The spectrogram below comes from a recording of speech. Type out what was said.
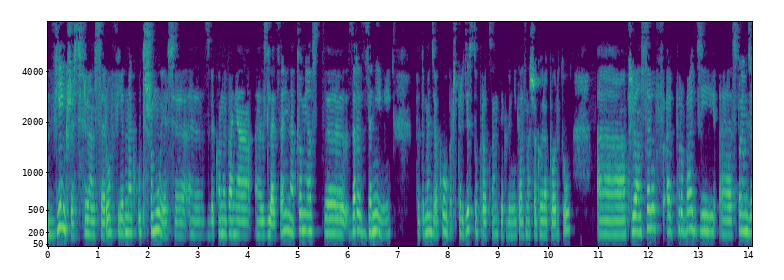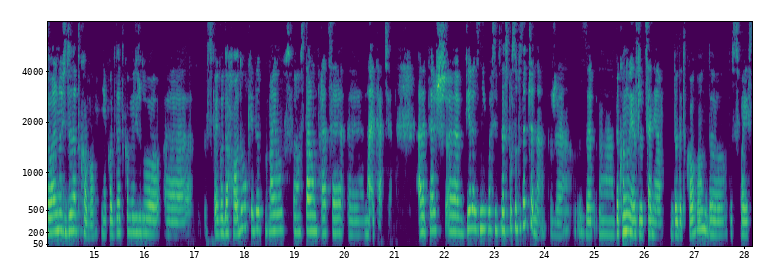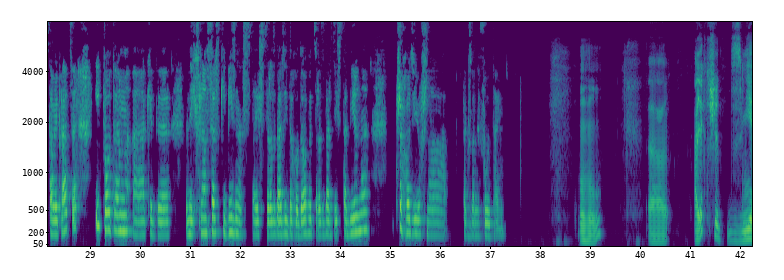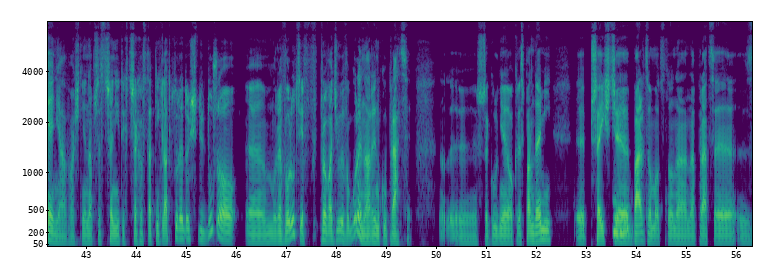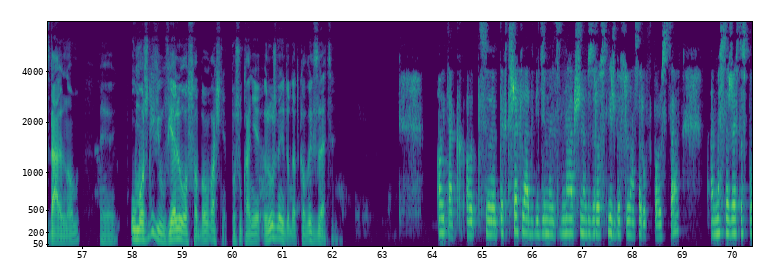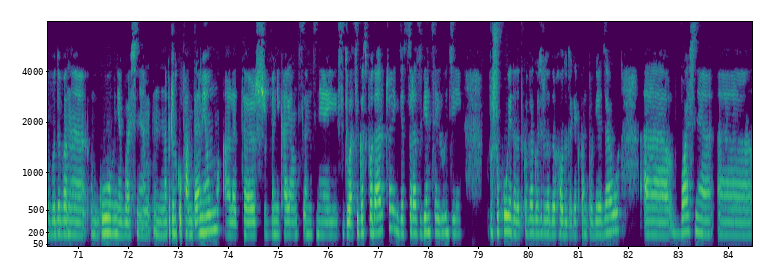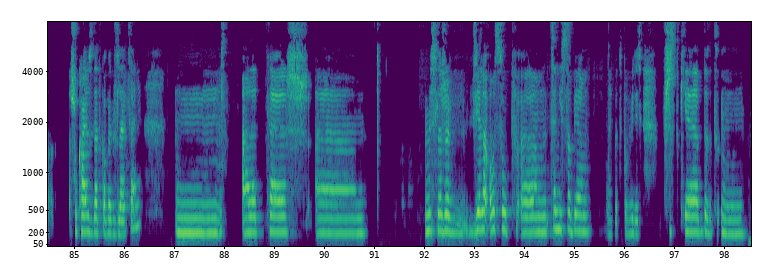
Większość freelancerów jednak utrzymuje się e, z wykonywania e, zleceń, natomiast e, zaraz za nimi, bo to będzie około 40%, jak wynika z naszego raportu, freelancerów prowadzi swoją działalność dodatkowo, jako dodatkowe źródło swojego dochodu, kiedy mają swoją stałą pracę e, na etacie. Ale też e, wiele z nich właśnie w ten sposób zaczyna, że e, wykonuje zlecenia dodatkowo do, do swojej stałej pracy i potem, kiedy ten ich freelancerski biznes staje się coraz bardziej dochodowy, coraz bardziej stabilny, przechodzi już na tak zwany full time. Mhm. A jak to się zmienia właśnie na przestrzeni tych trzech ostatnich lat, które dość dużo rewolucji wprowadziły w ogóle na rynku pracy? No, y, szczególnie okres pandemii, y, przejście mhm. bardzo mocno na, na pracę zdalną y, umożliwił wielu osobom właśnie poszukanie różnych dodatkowych zleceń. Oj tak, od tych trzech lat widzimy znaczny wzrost liczby freelancerów w Polsce. Myślę, że jest to spowodowane głównie właśnie mm, na początku pandemią, ale też wynikającym z niej sytuacji gospodarczej, gdzie coraz więcej ludzi poszukuje dodatkowego źródła dochodu, tak jak Pan powiedział, e, właśnie e, szukając dodatkowych zleceń, mm, ale też e, myślę, że wiele osób ceni sobie, jakby to powiedzieć, wszystkie mm,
